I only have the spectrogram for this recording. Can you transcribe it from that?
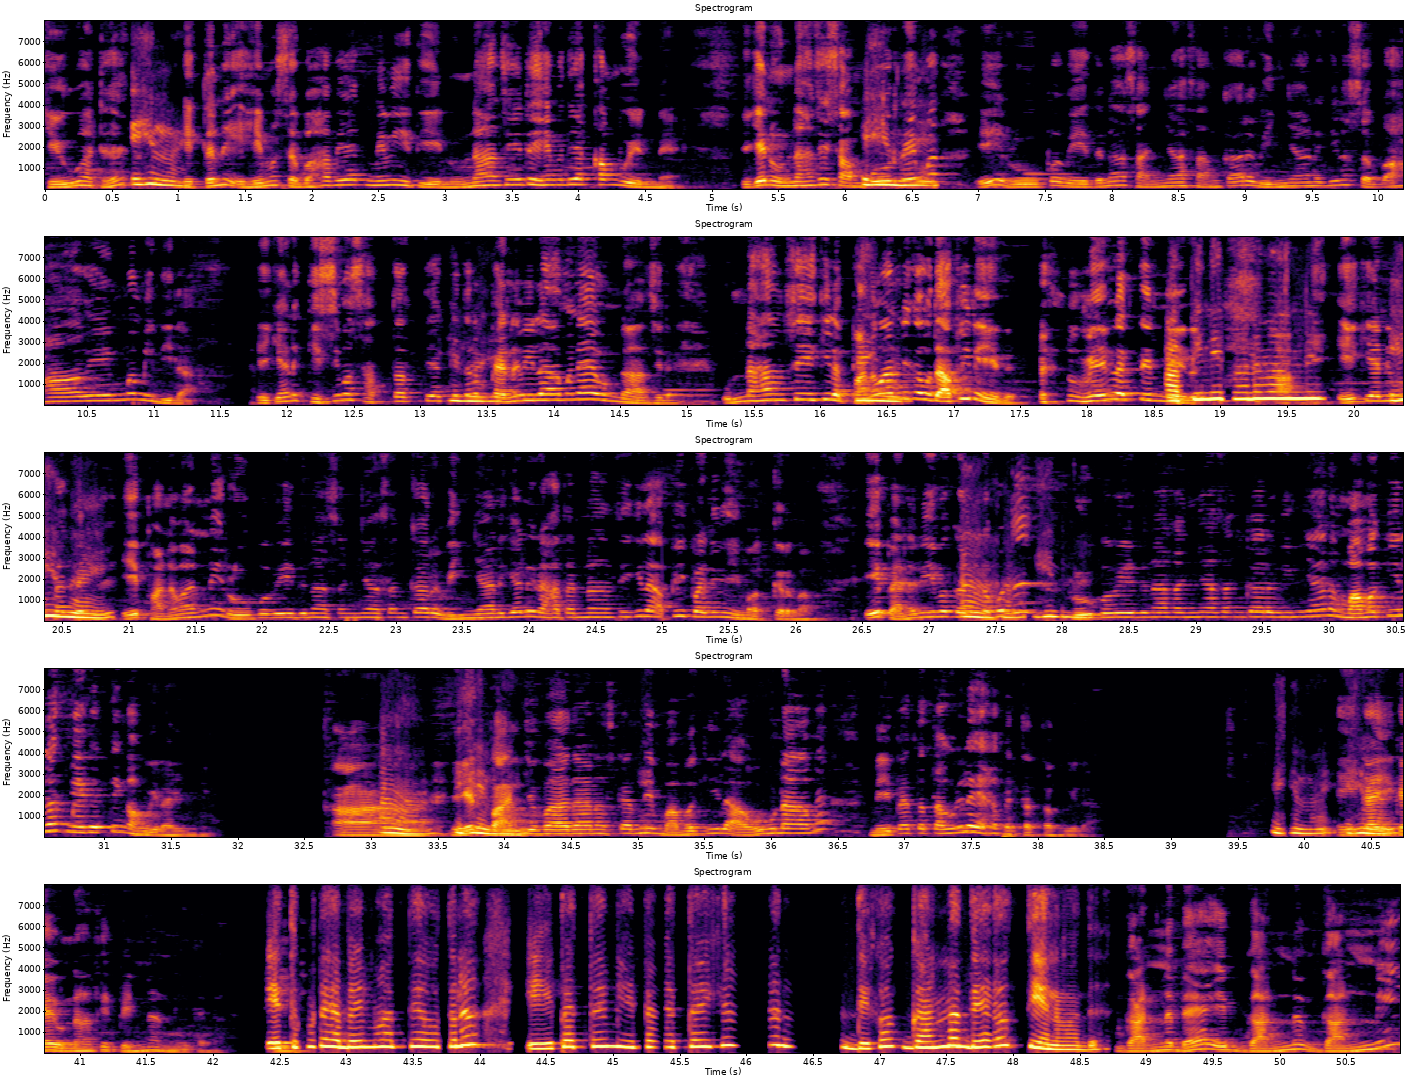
කිව්වට එතන එහෙම ස්වභාවයක් නෙමෙයි තියෙන්නේ. උන්වහන්සේට එහෙම දෙයක් හම්බ වෙන්නේ නෑ. කියන්නේ උන්වහන්සේ සම්පූර්ණයෙන්ම ඒ රූප වේදනා සංඥා සංකාර විඥාන කියන ස්වභාවයෙන්ම මිදිලා. ඒ කියන්නේ කිසිම සත්‍යත්වයක් විතර පැනවිලාම නැහැ උන්වහන්සේට. උන්වහන්සේ කියලා පණවන්නේ කවුද? අපි නේද? මේ පැත්තෙන් නේද? අපිනේ පණවන්නේ. ඒ කියන්නේ මොකද්ද? ඒ පණවන්නේ රූප වේදනා සංඥා සංකාර විඥාන කියන්නේ රහතන් වහන්සේ කියලා අපි පැනවීමක් කරනවා. ඒ පැනවීම කරනකොට රූප වේදනා සංඥා සංකාර විඥාන මම කියලාත් මේ පැත්තෙන් අහුවෙලා ඉන්නේ. ආ ඒ කියන්නේ පංච උපාදානස්කන්ධේ මම කියලා අහු වුණාම මේ පැත්තත් අහුවෙලා එහා පැත්තත් අහුවෙලා. එහෙමයි. ඒකයි ඒකයි උන්වහන්සේ පෙන්වන්නේ එතන. එතකොට හැබැයි මහත්තයා උතන ඒ පැත්තයි මේ පැත්තයි කියලා දෙකක් ගන්න දෙයක් තියනවද? ගන්න බෑ. ඒ ගන්න ගන්නේ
